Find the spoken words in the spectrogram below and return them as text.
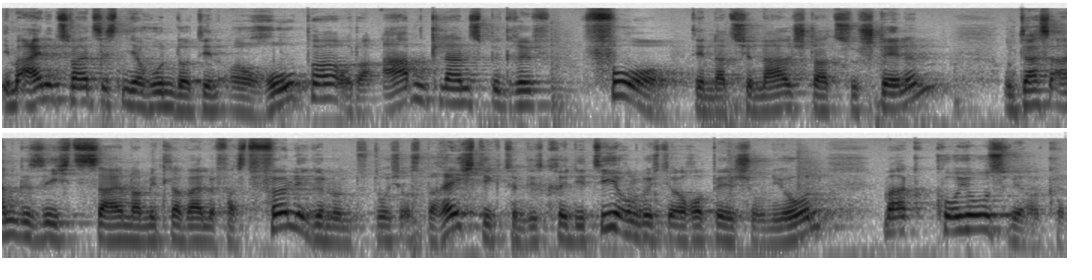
im 21. Jahrhundert den Europa- oder Abendlandsbegriff vor den Nationalstaat zu stellen und das angesichts seiner mittlerweile fast völligen und durchaus berechtigten Diskreditierung durch die Europäische Union mag kurios wirken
